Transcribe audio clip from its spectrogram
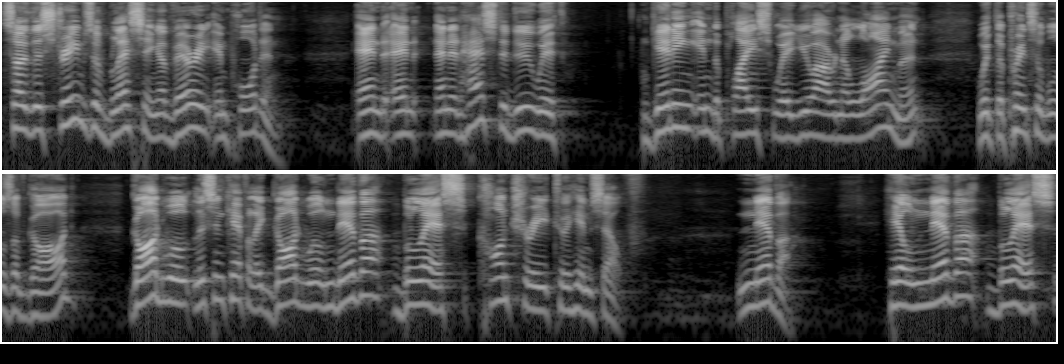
So, the streams of blessing are very important. And, and, and it has to do with getting in the place where you are in alignment with the principles of God God will, listen carefully, God will never bless contrary to himself. Never. He'll never bless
